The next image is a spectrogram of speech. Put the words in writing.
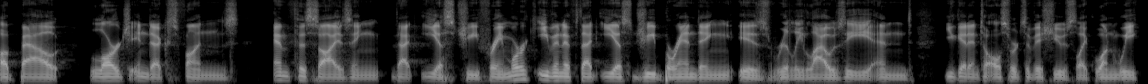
about large index funds emphasizing that ESG framework, even if that ESG branding is really lousy and you get into all sorts of issues like one week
